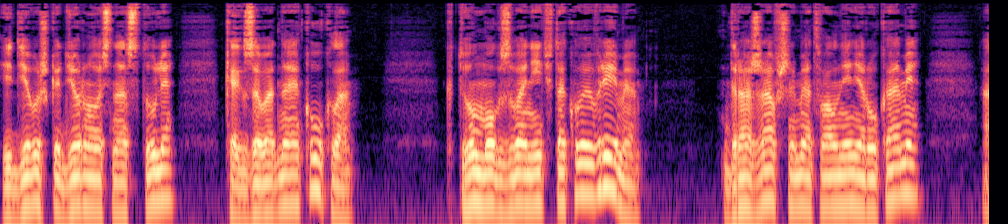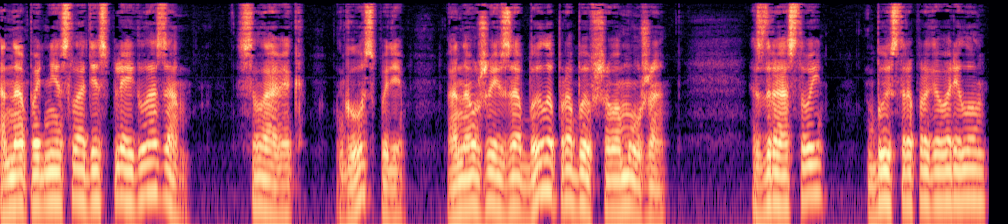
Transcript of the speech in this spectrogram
и девушка дернулась на стуле, как заводная кукла. Кто мог звонить в такое время? Дрожавшими от волнения руками она поднесла дисплей глазам. «Славик, господи, она уже и забыла про бывшего мужа». «Здравствуй», — быстро проговорил он.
